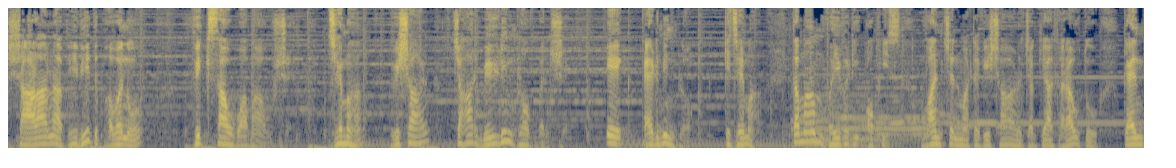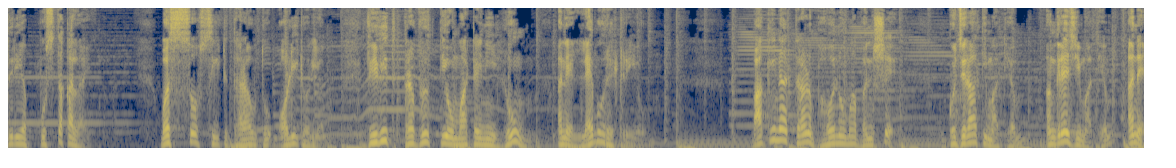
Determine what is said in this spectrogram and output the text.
શાળાના વિવિધ ભવનો વિકસાવવામાં આવશે, જેમાં વિશાળ ચાર બિલ્ડિંગ બ્લોક બનશે. એક એડમિન બ્લોક, કે જેમાં તમામ વહીવટી ઓફિસ વાંચન માટે વિશાળ જગ્યા ધરાવતું કેન્દ્રીય પુસ્તકાલય, બસો સીટ ધરાવતું ઓડિટોરિયમ, વિવિધ પ્રવૃત્તિઓ માટેની રૂમ અને લેબોરેટરીઓ. બાકીના ત્રણ ભવનોમાં બનશે ગુજરાતી માધ્યમ, અંગ્રેજી માધ્યમ અને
